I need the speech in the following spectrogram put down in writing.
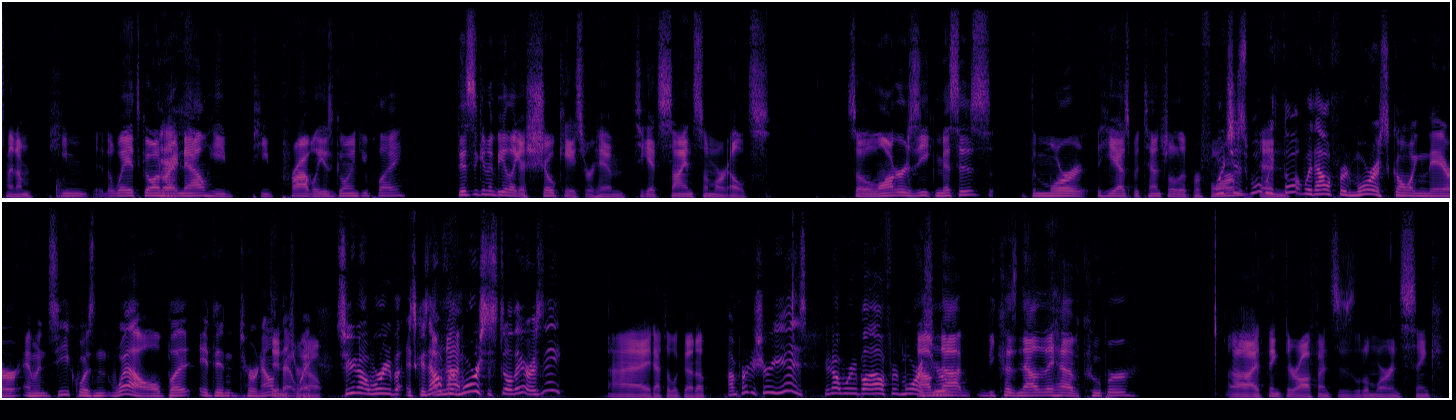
and I'm he the way it's going right now, he he probably is going to play. This is going to be like a showcase for him to get signed somewhere else. So the longer Zeke misses, the more he has potential to perform. Which is what we thought with Alfred Morris going there, and when Zeke wasn't well, but it didn't turn out Didn't that turn way. out. So you're not worried about it's because Alfred not- Morris is still there, isn't he? I'd have to look that up. I'm pretty sure he is. You're not worried about Alfred Morris. I'm You're- not because now that they have Cooper, uh, I think their offense is a little more in sync.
